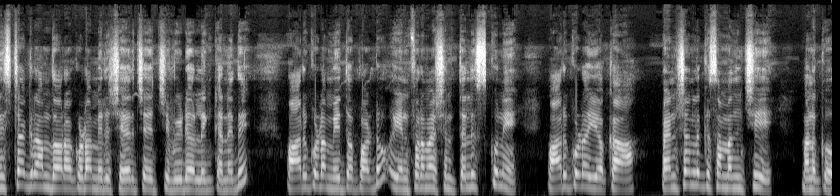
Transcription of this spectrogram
ఇన్స్టాగ్రామ్ ద్వారా కూడా మీరు షేర్ చేయొచ్చు వీడియో లింక్ అనేది. వారు కూడా మీతో పాటు ఇన్ఫర్మేషన్ తెలుసుకుని వారు కూడా ఈ యొక్క పెన్షన్లకు సంబంధించి మనకు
